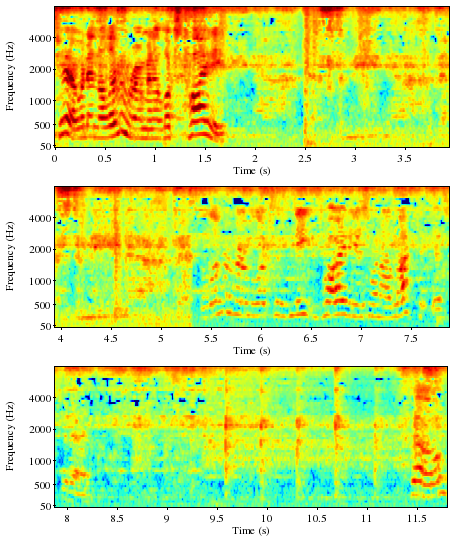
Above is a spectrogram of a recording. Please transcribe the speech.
Gee, I went in the living room and it looks tidy. The living room looks as neat and tidy as when I left it yesterday. So,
